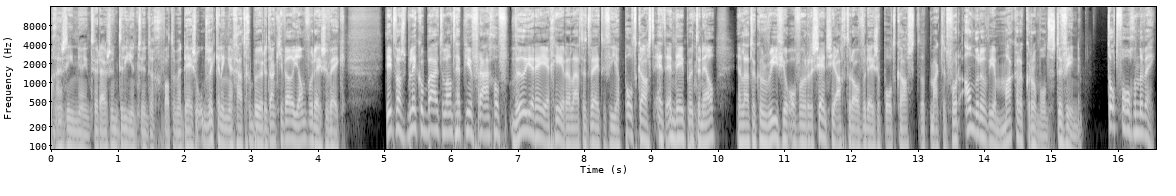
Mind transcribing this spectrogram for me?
We gaan zien in 2023 wat er met deze ontwikkelingen gaat gebeuren. Dankjewel Jan voor deze week. Dit was Blik op Buitenland. Heb je een vraag of wil je reageren? Laat het weten via podcast.nd.nl. En laat ook een review of een recensie achter over deze podcast. Dat maakt het voor anderen weer makkelijker om ons te vinden. Tot volgende week.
